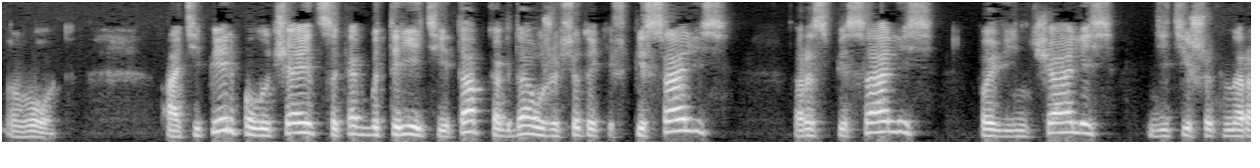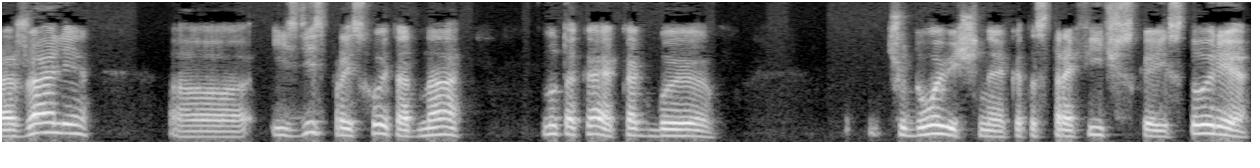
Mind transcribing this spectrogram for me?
Вот. А теперь получается как бы третий этап, когда уже все-таки вписались, расписались, повенчались, детишек нарожали. А, и здесь происходит одна, ну такая как бы чудовищная, катастрофическая история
